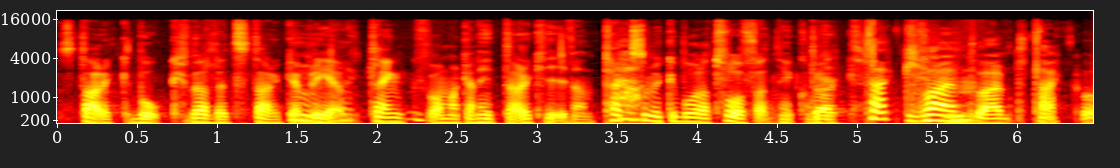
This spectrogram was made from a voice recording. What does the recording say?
stark bok, väldigt starka brev. Tänk vad man kan hitta i arkiven. Tack så mycket båda två för att ni kom Tack. hit. Tack! Varmt, varmt tack. Och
